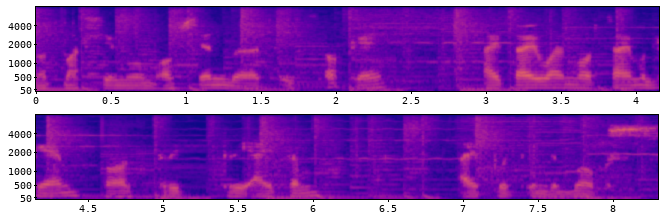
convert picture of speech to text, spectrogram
not maximum option but it's okay. I try one more time again for three, three item. I put in the box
